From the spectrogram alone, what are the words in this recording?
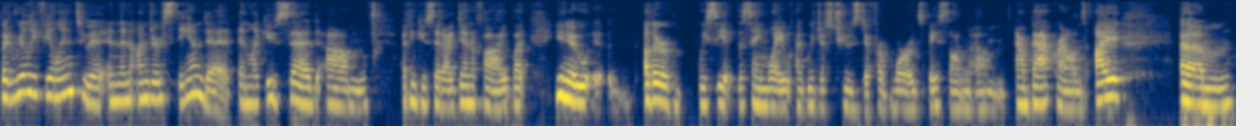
but really feel into it and then understand it. And like you said um i think you said identify but you know other we see it the same way. We just choose different words based on um, our backgrounds. I um,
